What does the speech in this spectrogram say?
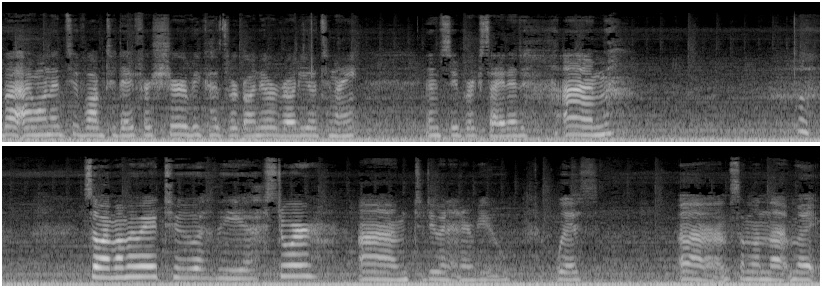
but I wanted to vlog today for sure because we're going to a rodeo tonight. And I'm super excited. Um, so I'm on my way to the store um, to do an interview with um, someone that might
